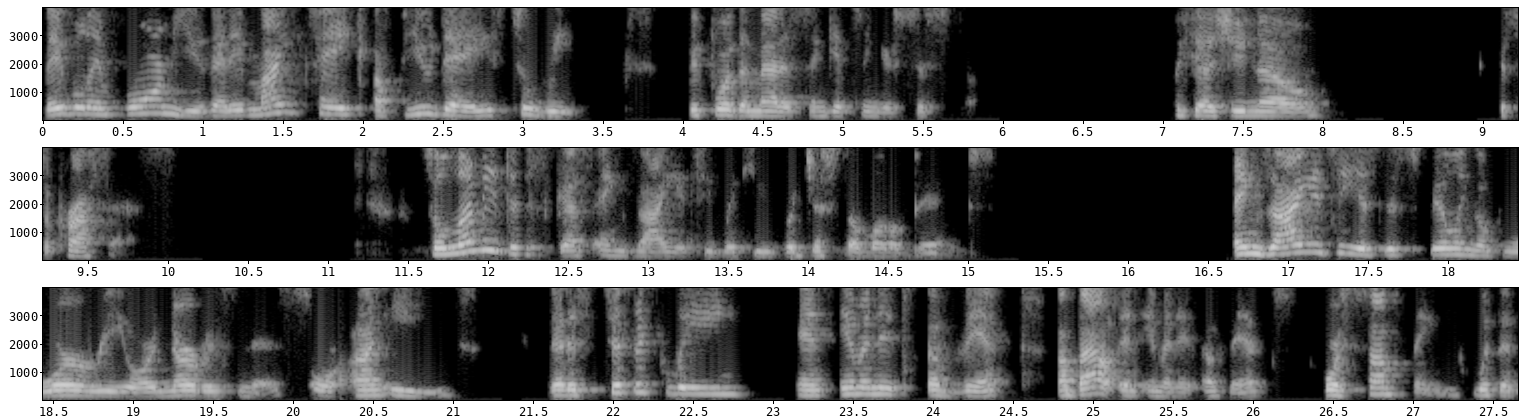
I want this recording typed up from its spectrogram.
They will inform you that it might take a few days to weeks before the medicine gets in your system because you know it's a process. So let me discuss anxiety with you for just a little bit. Anxiety is this feeling of worry or nervousness or unease that is typically an imminent event, about an imminent event, or something with an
